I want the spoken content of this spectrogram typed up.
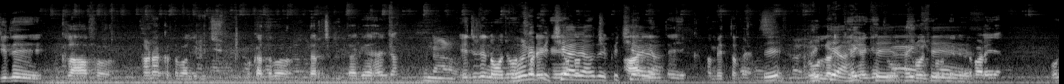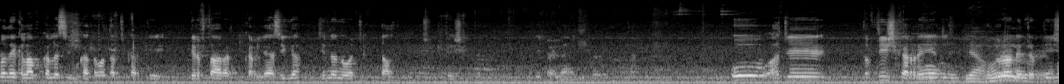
ਜਿਹਦੇ ਖਿਲਾਫ ਥਾਣਾ ਕਤਵਾਲੀ ਵਿੱਚ ਮੁਕੱਦਮਾ ਦਰਜ ਕੀਤਾ ਗਿਆ ਹੈਗਾ। ਇਹ ਜਿਹੜੇ ਨੌਜਵਾਨ ਫੜੇ ਗਏ ਪਿੱਛੇ ਆ ਉਹਨਾਂ ਵਿੱਚ ਪਿੱਛੇ ਆ ਆਰੀਅਨ। ਤੇ ਇੱਕ ਹੈ ਇਹ ਦੋ ਲੜਕੇ ਹੈਗੇ ਜੋ ਫਿਰੋਜ਼ਪੁਰ ਦੇ। ਰਹਿਣ ਵਾਲੇ ਆ। ਉਹਨਾਂ ਦੇ ਖਿਲਾਫ ਕੱਲ੍ਹ ਅਸੀਂ ਮੁਕੱਦਮਾ ਦਰਜ ਕਰਕੇ ਗ੍ਰਿਫਤਾਰ ਕਰ ਲਿਆ ਸੀਗਾ ਜਿਨ੍ਹਾਂ ਨੂੰ ਅੱਜ ਅਦਾਲਤ ਵਿੱਚ ਪੇਸ਼ ਕੀਤਾ ਉਹ ਹਜੇ ਤਫਤੀਸ਼ ਕਰ ਰਹੇ ਹਨ ਉਹਨਾਂ ਨੇ ਤਫਤੀਸ਼।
